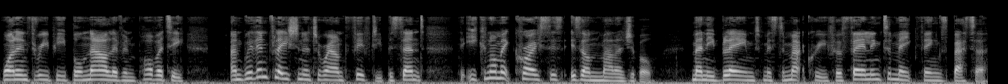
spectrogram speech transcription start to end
One in three people now live in poverty, and with inflation at around 50%, the economic crisis is unmanageable. Many blamed Mr. Macri for failing to make things better.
